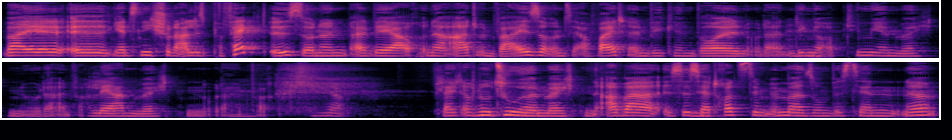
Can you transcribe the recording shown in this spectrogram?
weil äh, jetzt nicht schon alles perfekt ist, sondern weil wir ja auch in einer Art und Weise uns ja auch weiterentwickeln wollen oder mhm. Dinge optimieren möchten oder einfach lernen möchten oder einfach ja. vielleicht auch nur zuhören möchten. Aber es ist mhm. ja trotzdem immer so ein bisschen, ne,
